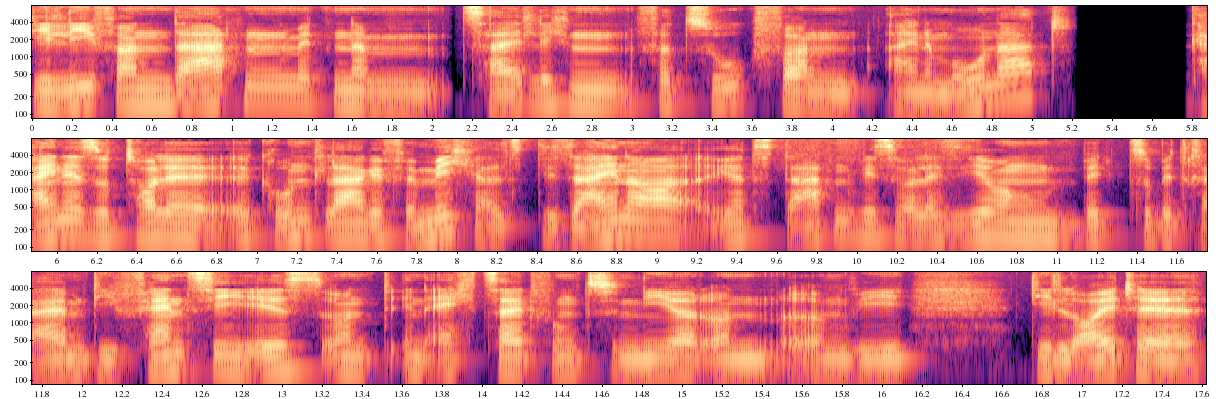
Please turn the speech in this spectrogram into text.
die liefern Daten mit einem zeitlichen Verzug von einem Monat keine so tolle äh, Grundlage für mich als Designer, jetzt Datenvisualisierung zu betreiben, die fancy ist und in Echtzeit funktioniert und irgendwie die Leute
